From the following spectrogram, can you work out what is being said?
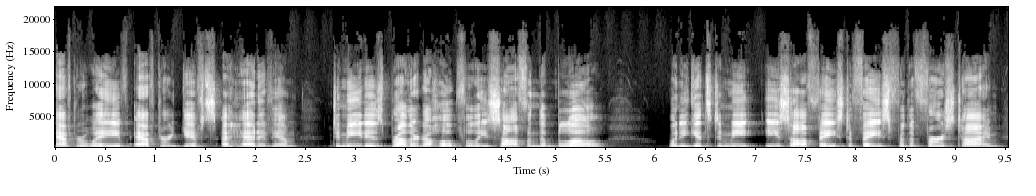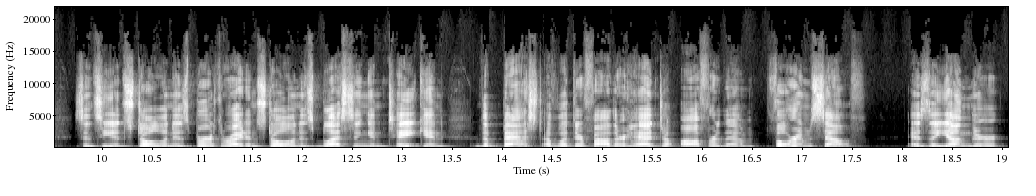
after wave after gifts ahead of him to meet his brother to hopefully soften the blow when he gets to meet Esau face to face for the first time since he had stolen his birthright and stolen his blessing and taken the best of what their father had to offer them for himself as the younger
